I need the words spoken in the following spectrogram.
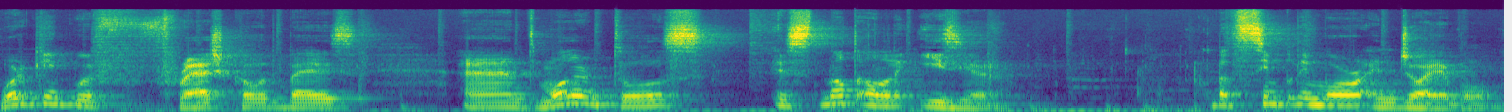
working with fresh code base and modern tools is not only easier, but simply more enjoyable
